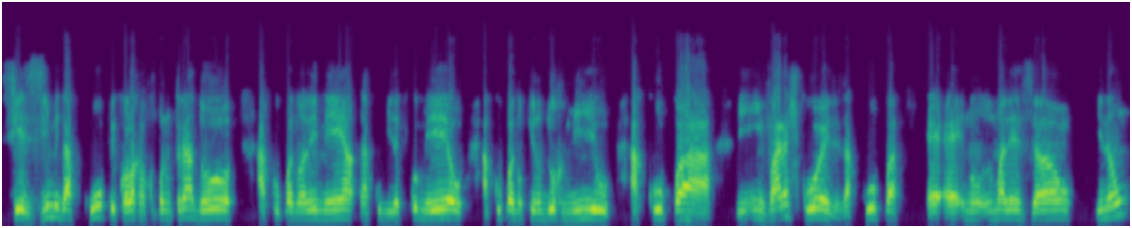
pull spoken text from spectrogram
se exime da culpa e coloca a culpa no treinador, a culpa no alimento, na comida que comeu, a culpa no que não dormiu, a culpa em, várias coisas, a culpa é, é, numa lesão, e não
